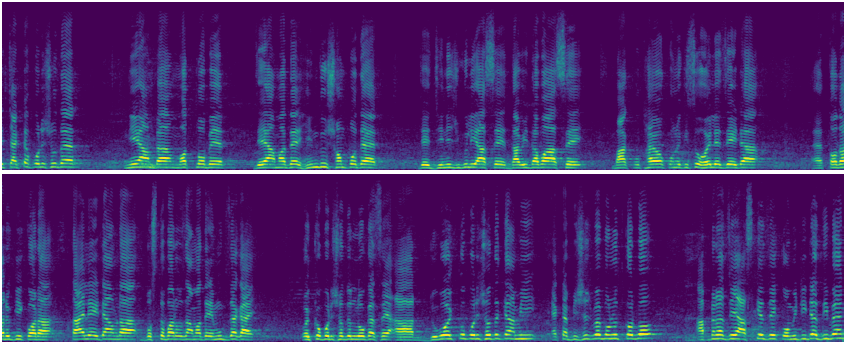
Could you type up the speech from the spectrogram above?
এই চারটা পরিষদের নিয়ে আমরা মতলবের যে আমাদের হিন্দু সম্প্রদায়ের যে জিনিসগুলি আছে দাবি দাবা আছে, বা কোথাও কোনো কিছু হইলে যে এটা তদারকি করা তাহলে এটা আমরা বুঝতে পারব যে আমাদের এমুক জায়গায় ঐক্য পরিষদের লোক আছে, আর যুব ঐক্য পরিষদকে আমি একটা বিশেষভাবে অনুরোধ করব, আপনারা যে আজকে যে কমিটিটা দিবেন,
